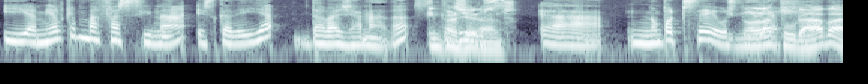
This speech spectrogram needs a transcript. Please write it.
i a mi el que em va fascinar és que deia de bajanades. Impressionants. Dius, eh, no pot ser. O sigui, no l'aturava,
